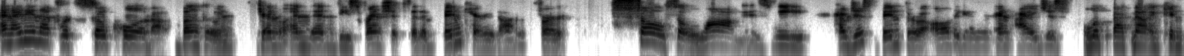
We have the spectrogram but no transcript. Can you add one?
And I think that's what's so cool about Bunco in general. And then these friendships that have been carried on for so, so long is we have just been through it all together. And I just look back now and can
